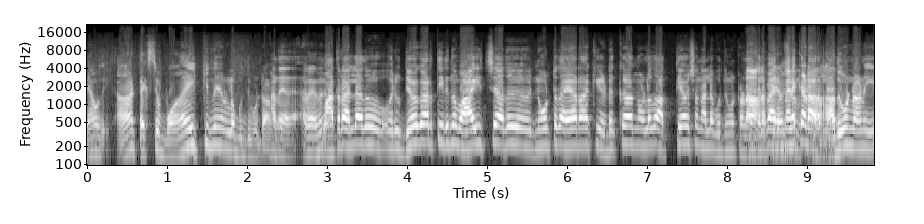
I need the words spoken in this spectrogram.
ഞാൻ ആ ടെക്സ്റ്റ് വായിക്കുന്നതിനുള്ള ബുദ്ധിമുട്ടാണ്. മാത്രമല്ല അത് ഒരു ഉദ്യോഗാർത്ഥി ഇരുന്ന് വായിച്ച് അത് നോട്ട് തയ്യാറാക്കി എടുക്കുക എന്നുള്ളത് അത്യാവശ്യം നല്ല ബുദ്ധിമുട്ടുള്ള അതുകൊണ്ടാണ് ഈ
